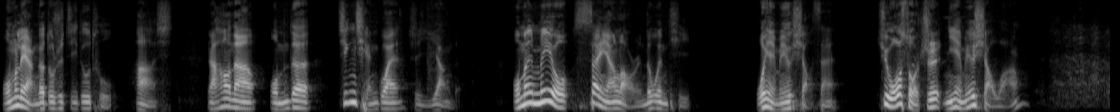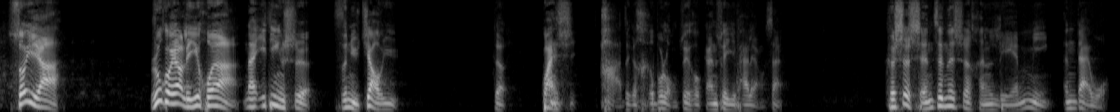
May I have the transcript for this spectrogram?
我们两个都是基督徒啊，然后呢，我们的金钱观是一样的。”我们没有赡养老人的问题，我也没有小三，据我所知，你也没有小王，所以啊，如果要离婚啊，那一定是子女教育的关系，哈，这个合不拢，最后干脆一拍两散。可是神真的是很怜悯恩待我，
